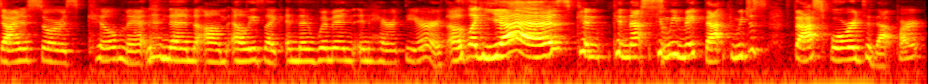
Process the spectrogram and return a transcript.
Dinosaurs kill man, and then um, Ellie's like, and then women inherit the earth. I was like, yes. Can can that? Can we make that? Can we just fast forward to that part?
